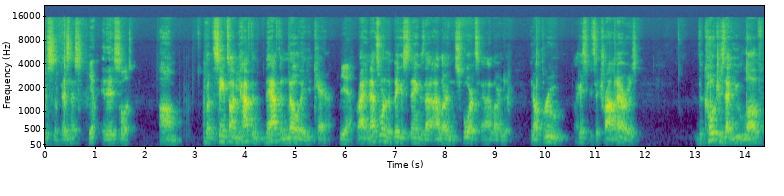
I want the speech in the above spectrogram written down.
this is a business. Yep. it is. Of course. Um, but at the same time, you have to they have to know that you care, Yeah. right? And that's one of the biggest things that I learned in sports, and I learned it, you know, through I guess you could say trial and error is the coaches that you love,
